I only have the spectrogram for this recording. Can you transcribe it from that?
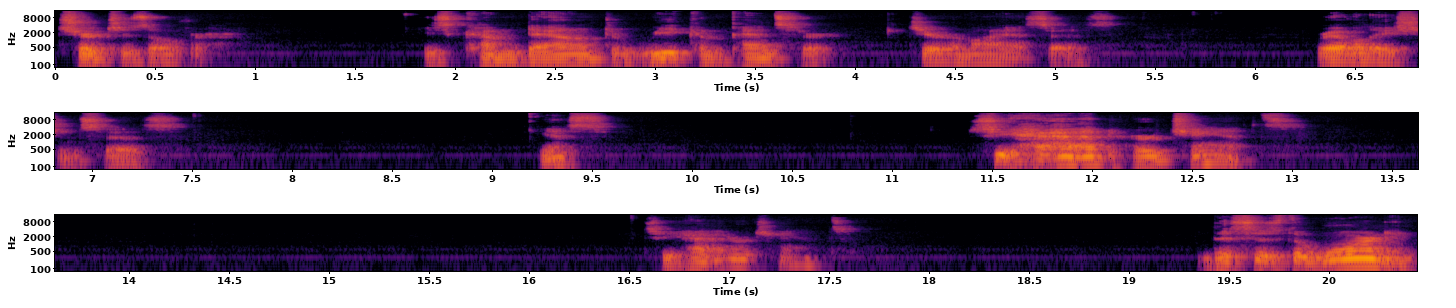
Church is over. He's come down to recompense her, Jeremiah says. Revelation says. Yes, she had her chance. She had her chance. This is the warning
